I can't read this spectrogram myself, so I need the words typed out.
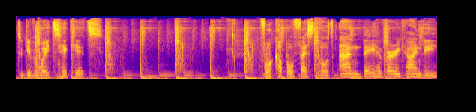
to give away tickets for a couple of festivals, and they have very kindly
